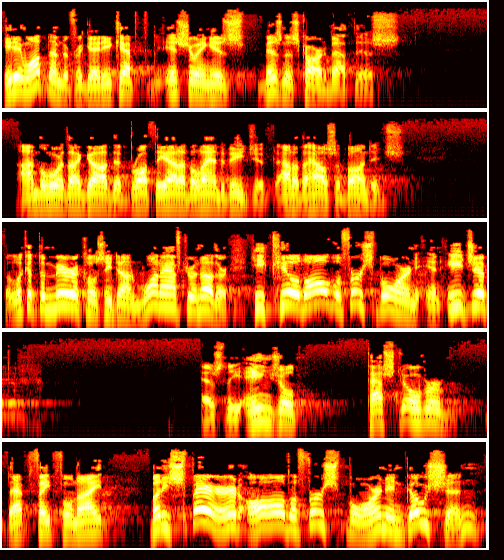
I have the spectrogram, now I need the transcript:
He didn't want them to forget. He kept issuing his business card about this. I'm the Lord thy God that brought thee out of the land of Egypt, out of the house of bondage. But look at the miracles he done, one after another. He killed all the firstborn in Egypt as the angel passed over that fateful night. But he spared all the firstborn in Goshen,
